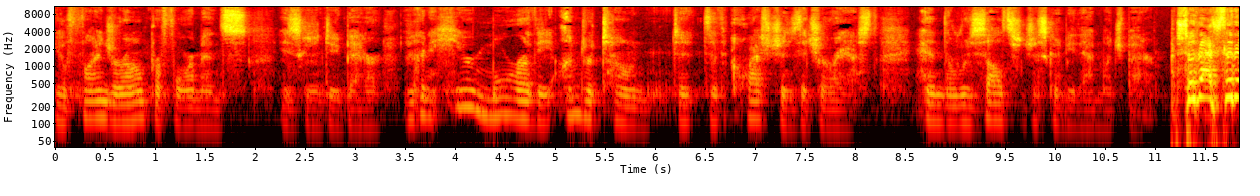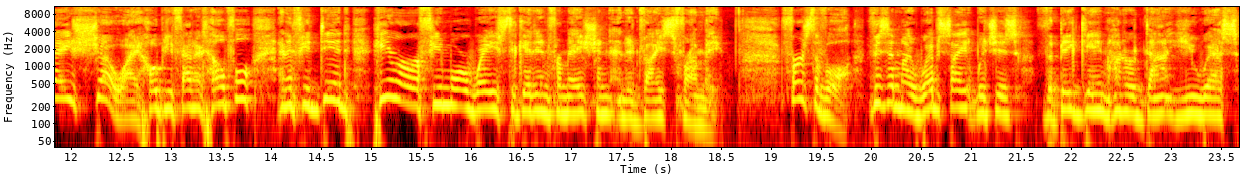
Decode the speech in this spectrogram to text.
You'll find your own performance is going to do better. You're going to hear more of the undertone to, to the questions that you're asked, and the results are just going to be that much better. So that's today's show. I hope you found it helpful. And if you did, here are a few more ways to get information and advice from me. First of all, visit my website, which is thebiggamehunter.us.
